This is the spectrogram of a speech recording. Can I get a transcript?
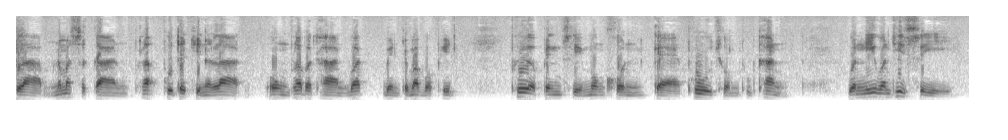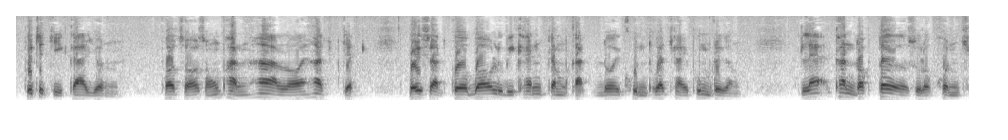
กราบนมัสการพระพุทธชินราช องค์พระประธานวัดเบญจมาบพิตรเพื่อเป็นสีมงคลแก่ผู้ชมทุกท่าน วันนี้วันที่ 4 พฤศจิกายน พศ 2557 บริษัท Global Lubricant จำกัด โดยคุณทวัชชัยพุ่มเรือง และท่านดร สุรพลช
